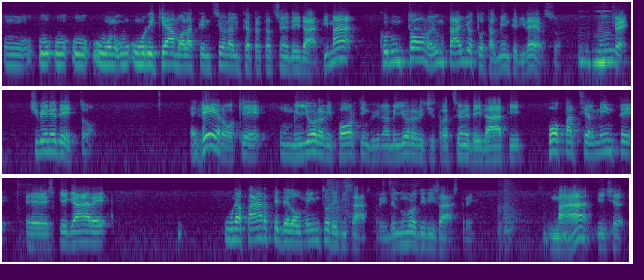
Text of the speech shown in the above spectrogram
un, un, un, un richiamo all'attenzione all'interpretazione dei dati, ma con un tono e un taglio totalmente diverso. Mm-hmm. Cioè, ci viene detto, è vero che un migliore reporting, una migliore registrazione dei dati può parzialmente eh, spiegare una parte dell'aumento dei disastri, del numero di disastri, ma dice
